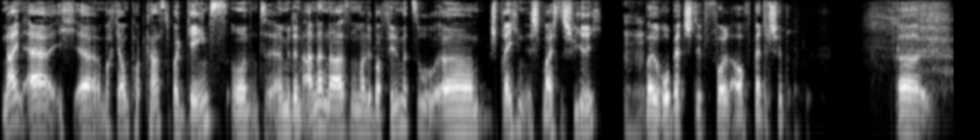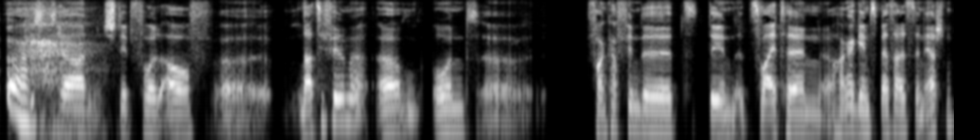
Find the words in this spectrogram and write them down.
nein, äh, ich äh, mache ja auch einen Podcast über Games und äh, mit den anderen Nasen mal über Filme zu ähm, sprechen ist meistens schwierig, Mhm. weil Robert steht voll auf Battleship. Äh, Christian steht voll auf äh, Nazi-Filme ähm, und äh, Franka findet den zweiten Hunger Games besser als den ersten.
